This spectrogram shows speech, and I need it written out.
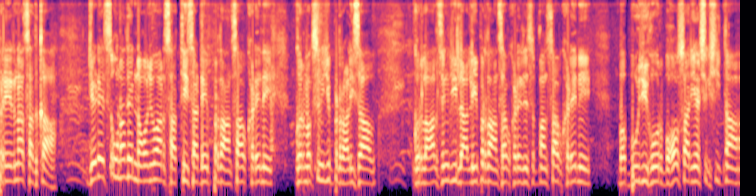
ਪ੍ਰੇਰਣਾ ਸਦਕਾ ਜਿਹੜੇ ਉਹਨਾਂ ਦੇ ਨੌਜਵਾਨ ਸਾਥੀ ਸਾਡੇ ਪ੍ਰਧਾਨ ਸਾਹਿਬ ਖੜੇ ਨੇ ਗੁਰਮੁਖ ਸਿੰਘ ਜੀ ਪੰਡਰਾਲੀ ਸਾਹਿਬ ਗੁਰਲਾਲ ਸਿੰਘ ਜੀ ਲਾਲੀ ਪ੍ਰਧਾਨ ਸਾਹਿਬ ਖੜੇ ਨੇ ਸਰਪੰਚ ਸਾਹਿਬ ਖੜੇ ਨੇ ਬੱਬੂ ਜੀ ਹੋਰ ਬਹੁਤ ਸਾਰੀਆਂ ਸ਼ਖਸੀਅਤਾਂ।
